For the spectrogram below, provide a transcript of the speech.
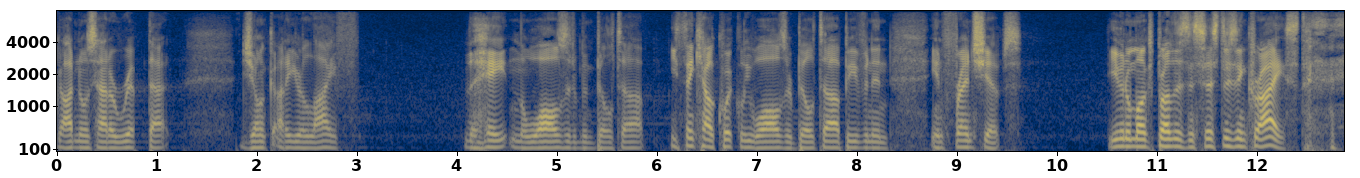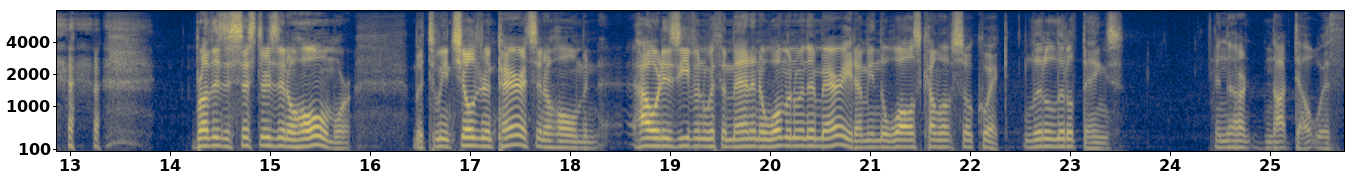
God knows how to rip that junk out of your life. The hate and the walls that have been built up. You think how quickly walls are built up, even in, in friendships, even amongst brothers and sisters in Christ, brothers and sisters in a home, or between children and parents in a home, and how it is even with a man and a woman when they're married. I mean, the walls come up so quick. Little, little things, and they're not dealt with.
